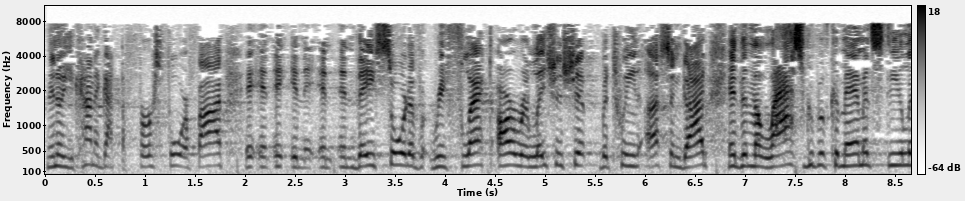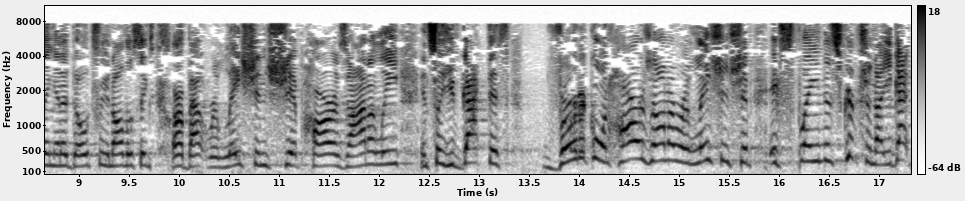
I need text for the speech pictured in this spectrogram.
you know, you kind of got the first four or five, and, and, and, and, they sort of reflect our relationship between us and God. And then the last group of commandments, stealing and adultery and all those things, are about relationship horizontally. And so you've got this vertical and horizontal relationship explained in scripture. Now you got,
